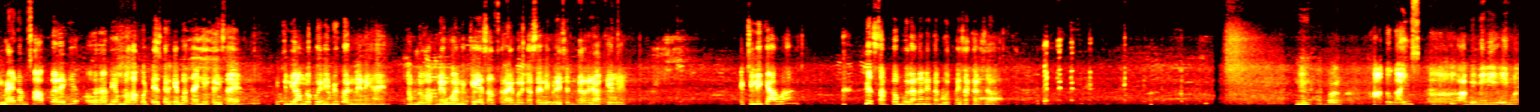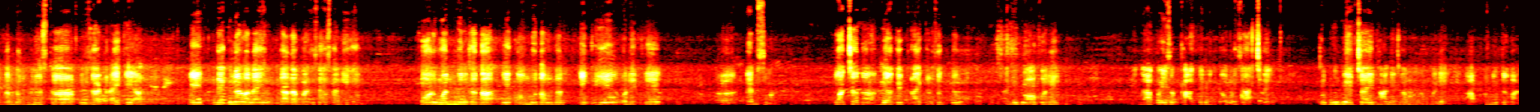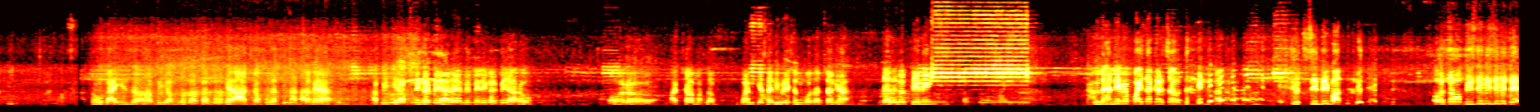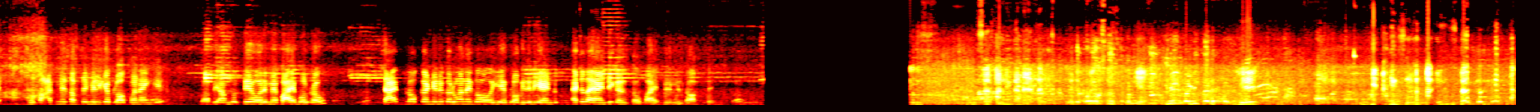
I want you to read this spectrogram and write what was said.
मैडम साफ़ करेगी और अभी हम लोग आपको टेस्ट करके बताएँगे कैसा है। इसलिए हम लोग कोई रिव्यू करने नहीं आए। हम लोग अपने वन के सब्सक्राइबर का सेलिब्रेशन कर रहे हैं अकेले। एक्चुअली क्या हुआ? सबको बुलाना नहीं था बहुत पैसा खर्चा हुआ। हाँ तो गाइस अभी मैंने ये मतलब डोमिनोज का पिज़्ज़ा ट्राई किया। ये रेगुलर वाला है, ज़्यादा बड़ी साइज़ का नहीं है। फॉर वन मील का था, ये कॉम्बो था उधर, एक ये और एक ये पेप्सी तो अच्छा था, अभी आके ट्राई कर सकते हो। अभी जो ऑफ़र है मैं आपको ये सब खा के मिलता हूँ, वैसा अच्छा है। रिव्यू भी अच्छा है खाने का मतलब बढ़िया आपको मिलते बाद तो गाइज़ अभी हम लोग का हो गया, आज का पूरा दिन अच्छा गया। अभी ये अपने घर पे जा रहे हैं, मैं मेरे घर पे जा रहा हूँ। और अच्छा मतलब वन के सेलिब्रेशन बहुत अच्छा गया। ज़्यादा लोग थे नहीं। बुलाने पे पैसा खर्चा होता है। सीधी बात। और सब बिज़ी बिज़ी भी थे। वो बाद में सबसे मिलके ब्लॉग बनाएँगे। तो अभी हम लोग थे और मैं बाय बोल रहा हूँ। शायद ब्लॉग कंटिन्यू करूँगा नहीं तो ये ब्लॉग इधर ही एंड एक्चुअली एंड ही करता हूँ। बाय फिर मिलता हूँ आपसे। खाने का नया तरीका। ये ये ये ऐसा- ऐसा-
